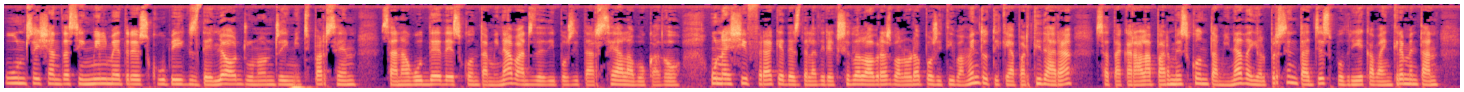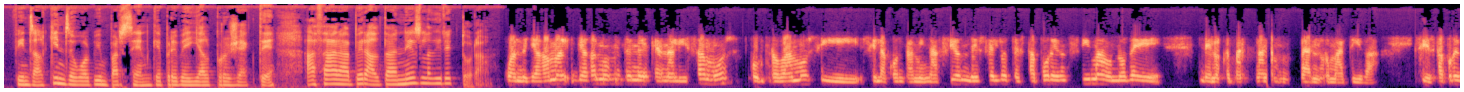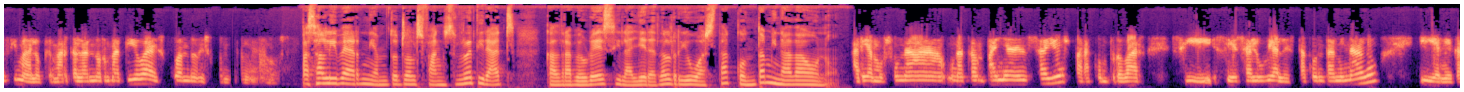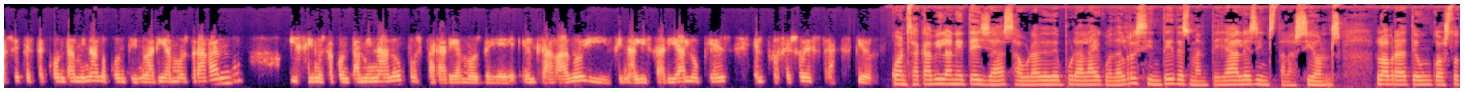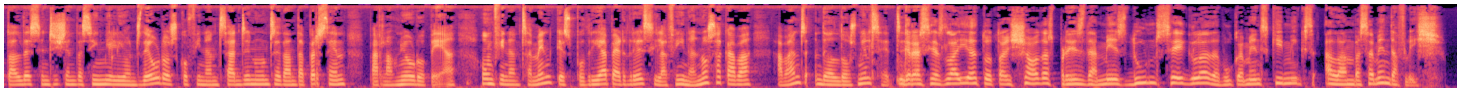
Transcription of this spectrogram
uns 65.000 metres cúbics de llots, un 11,5%, s'han hagut de descontaminar abans de dipositar-se a l'abocador. Una xifra que des de la direcció de l'obra es valora positivament, tot i que a partir d'ara s'atacarà la part més contaminada i el percentatge es podria acabar incrementant fins al 15 o al 20% que preveia el projecte. Azara Peralta n'és la directora. Cuando llega, llega el momento en el que analizamos, comprobamos si, si la contaminación de ese lote está por encima o no de, de lo que marca la normativa. Si está por encima de lo que marca la normativa es cuando descontaminamos. Passant l'hivern i amb tots els fangs retirats, caldrà veure si la llera del riu està contaminada o no. Haríamos una, una campaña de ensayos para comprobar si, si ese aluvial está contaminado y en el caso de que esté contaminado continuaríamos dragando y si no está contaminado, pues pararíamos de el dragado y finalizaría lo que es el proceso de extracción. Quan s'acabi la neteja, s'haurà de depurar l'aigua del recinte i desmantellar les instal·lacions. L'obra té un cost total de 165 milions d'euros, cofinançats en un 70% per la Unió Europea. Un finançament que es podria perdre si la feina no s'acaba abans del 2016. Gràcies, Laia. Tot això després de més d'un segle d'abocaments químics a l'embassament de Flix.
